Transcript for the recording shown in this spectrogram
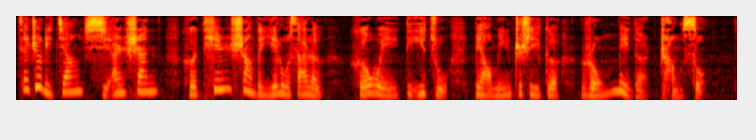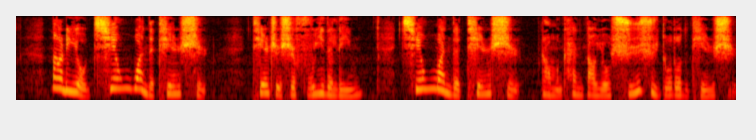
在这里，将喜安山和天上的耶路撒冷合为第一组，表明这是一个荣美的场所。那里有千万的天使，天使是服役的灵，千万的天使让我们看到有许许多多的天使。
